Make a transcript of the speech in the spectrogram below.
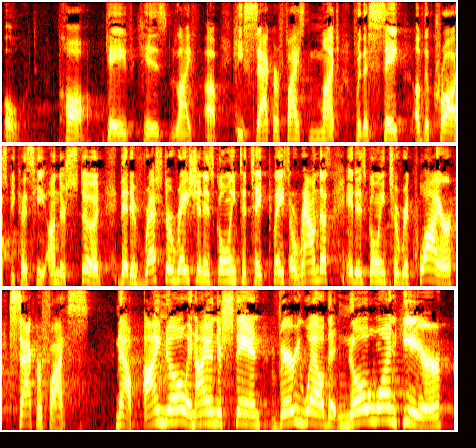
old. Paul gave his life up. He sacrificed much for the sake of the cross because he understood that if restoration is going to take place around us, it is going to require sacrifice. Now, I know and I understand very well that no one here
